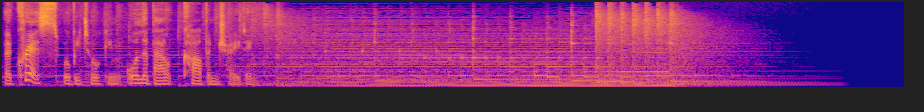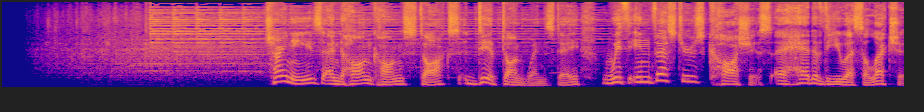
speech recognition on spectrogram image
where Chris will be talking all about carbon trading. Chinese and Hong Kong stocks dipped on Wednesday, with investors cautious ahead of the US election,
